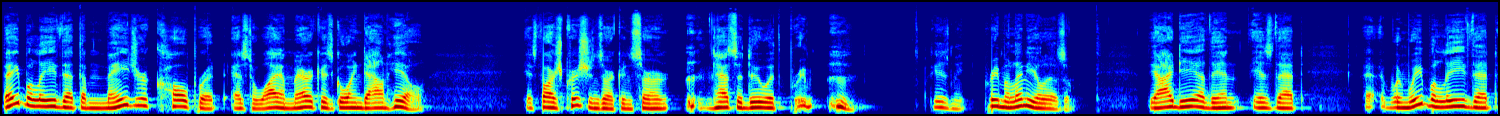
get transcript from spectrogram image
They believe that the major culprit as to why America is going downhill, as far as Christians are concerned, has to do with pre, excuse me, premillennialism. The idea then is that uh, when we believe that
